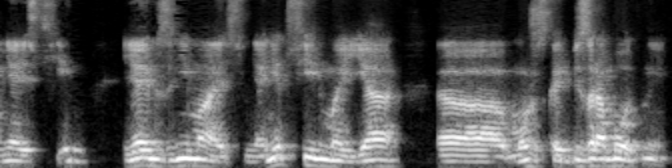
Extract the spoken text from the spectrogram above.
меня есть фильм, я им занимаюсь, у меня нет фильма, я, э, можно сказать, безработный.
